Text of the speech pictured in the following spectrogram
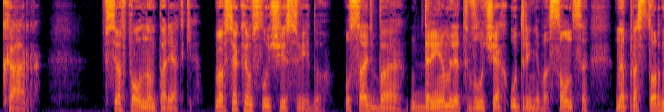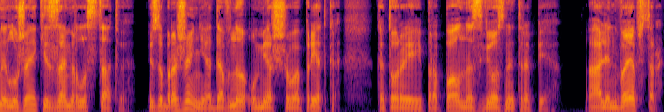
«кар». Все в полном порядке, во всяком случае с виду. Усадьба дремлет в лучах утреннего солнца, на просторной лужайке замерла статуя, изображение давно умершего предка, который пропал на звездной тропе. Ален Вебстер,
